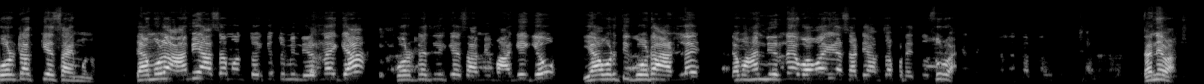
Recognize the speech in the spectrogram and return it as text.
कोर्टात केस आहे म्हणून. त्यामुळे आम्ही असं म्हणतोय की तुम्ही निर्णय घ्या कोर्टातली केस आम्ही मागे घेऊ यावरती गोडा आणलंय त्यामुळे हा निर्णय व्हावा यासाठी आमचा प्रयत्न सुरू आहे. धन्यवाद.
